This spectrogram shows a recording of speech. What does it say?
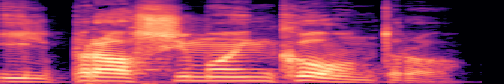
Il prossimo incontro.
